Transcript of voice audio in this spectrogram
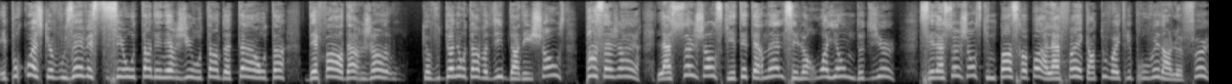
Et pourquoi est-ce que vous investissez autant d'énergie, autant de temps, autant d'efforts, d'argent, que vous donnez autant votre vie dans des choses passagères? La seule chose qui est éternelle, c'est le royaume de Dieu. C'est la seule chose qui ne passera pas à la fin, quand tout va être éprouvé dans le feu.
